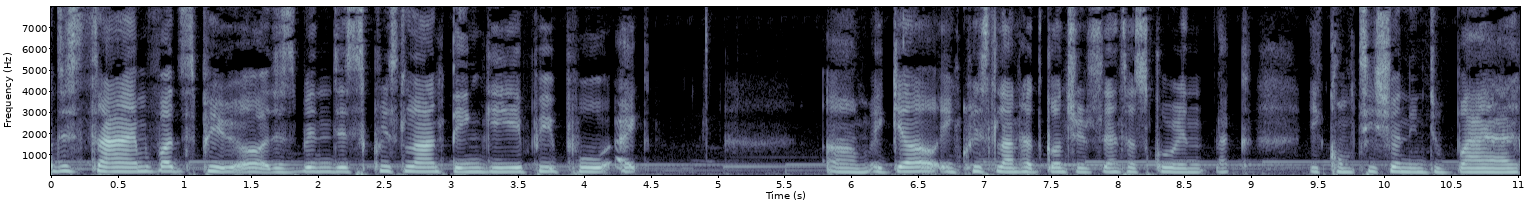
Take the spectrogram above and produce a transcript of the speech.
this time, over this period, there's been this Chrisland thingy. People like um, a girl in Chrisland had gone to represent her school in like a competition in Dubai.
